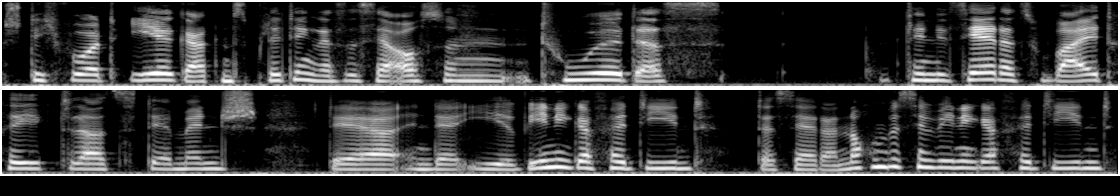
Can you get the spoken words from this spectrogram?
Stichwort Ehegattensplitting, das ist ja auch so ein Tool, das tendenziell dazu beiträgt, dass der Mensch, der in der Ehe weniger verdient, dass er dann noch ein bisschen weniger verdient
